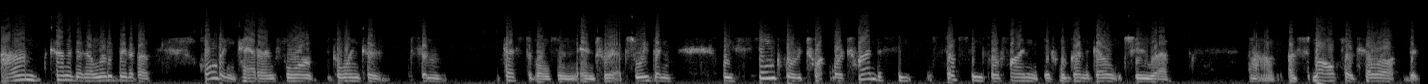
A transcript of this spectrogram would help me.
I'm kind of in a little bit of a holding pattern for going to some festivals and, and trips. We've been, we think we're tr- we're trying to see still see if we're finding if we're going to go to uh, uh, a small flotilla that,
